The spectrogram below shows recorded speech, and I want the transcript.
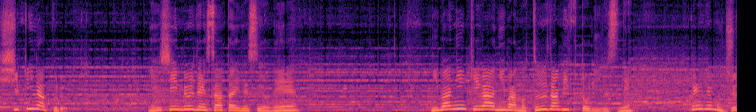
ヒシピナクルエイシンルーデンスあたりですよね。2番人気が2番のトゥーダビクトリーですね。これでも10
